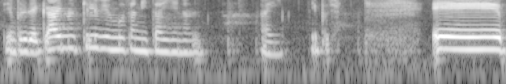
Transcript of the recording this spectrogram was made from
Siempre de que, ay, no es que le vi un gusanito ahí en el... Ahí, y pues ya. Eh,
